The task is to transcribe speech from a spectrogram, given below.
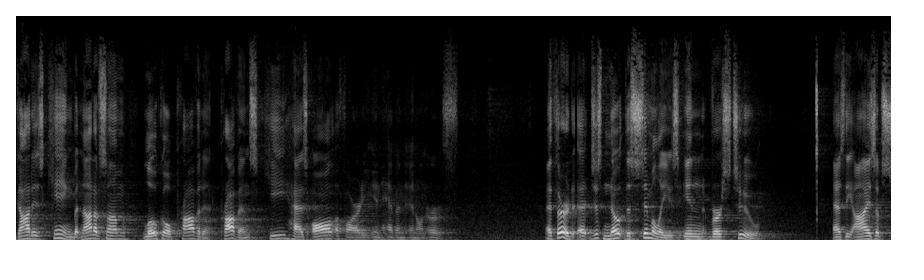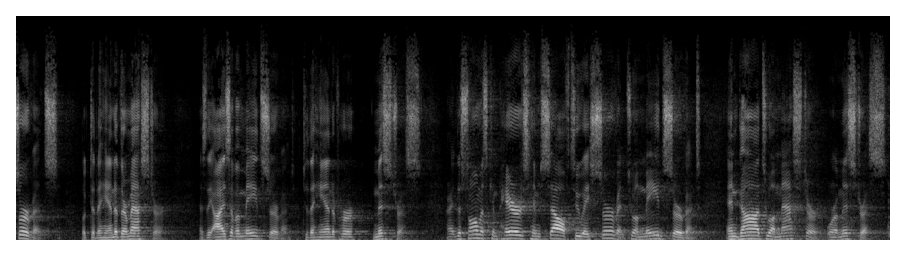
God is king, but not of some local province. He has all authority in heaven and on earth. And third, uh, just note the similes in verse 2 as the eyes of servants look to the hand of their master, as the eyes of a maidservant to the hand of her mistress. The psalmist compares himself to a servant, to a maidservant, and God to a master or a mistress.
